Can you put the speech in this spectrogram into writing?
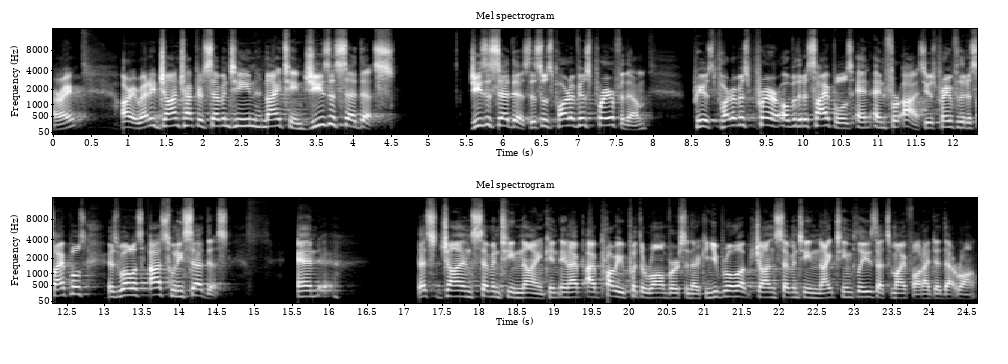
all right? All right, ready? John chapter 17, 19. Jesus said this Jesus said this. This was part of his prayer for them. He was part of his prayer over the disciples and, and for us. He was praying for the disciples as well as us when he said this. And that's John 17, 9. Can, and I, I probably put the wrong verse in there. Can you roll up John 17, 19, please? That's my fault. I did that wrong.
